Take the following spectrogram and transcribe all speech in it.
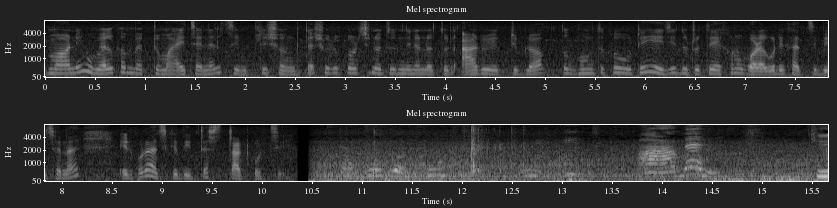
Good morning welcome back to my channel simply Sangeeta শুরু করছি নতুন দিনে নতুন আরও একটি ব্লগ তো ঘুম থেকে উঠেই এই যে দুটোতে এখন গড়াগড়ি খাচ্ছি বিছানায়। এরপরে আজকে দিনটা স্টার্ট করছি। কি?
